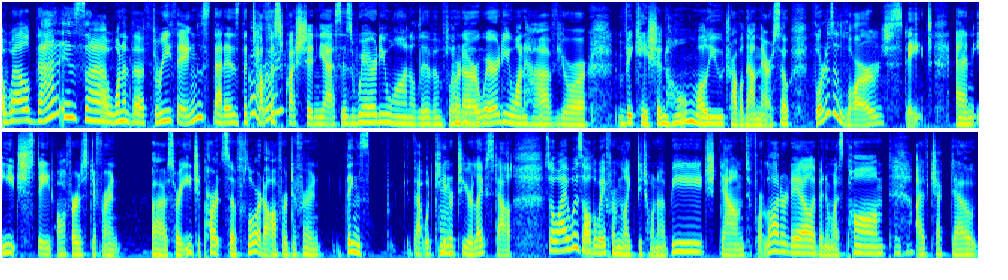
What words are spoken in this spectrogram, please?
Well, that is uh, one of the three things that is the toughest Oh, really? question. Yes, is where do you want to live in Florida or where do you want to have your vacation home while you travel down there? So, Florida is a large state, and each state offers different. Uh, sorry, each parts of Florida offer different things that would cater hmm. to your lifestyle. So I was all the way from like Daytona Beach down to Fort Lauderdale. I've been in West Palm. Mm-hmm. I've checked out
